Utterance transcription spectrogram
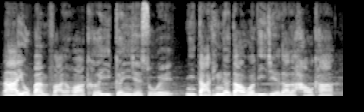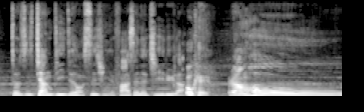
大家有办法的话，可以跟一些所谓你打听得到或理解得到的好咖，就是降低这种事情发生的几率啦。OK，然后。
